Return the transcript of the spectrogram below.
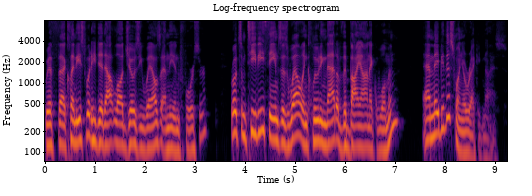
with uh, Clint Eastwood. He did Outlaw Josey Wales and The Enforcer. Wrote some TV themes as well, including that of The Bionic Woman. And maybe this one you'll recognize.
